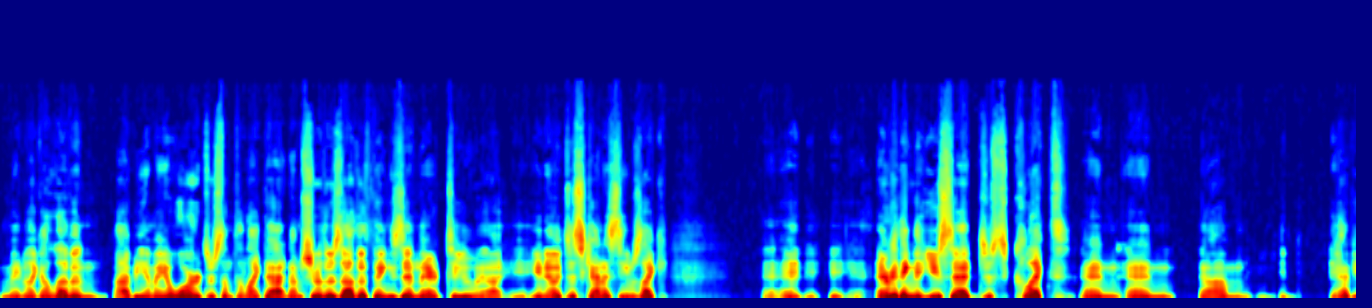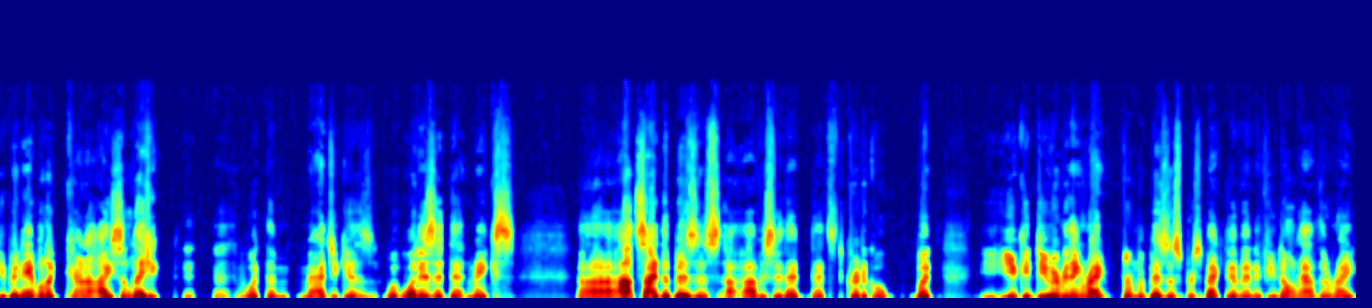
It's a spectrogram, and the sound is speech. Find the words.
maybe like eleven IBMA awards or something like that, and I'm sure there's other things in there too. Uh, you know, it just kind of seems like it, it, everything that you said just clicked. And and um, have you been able to kind of isolate uh, what the magic is? What, what is it that makes uh, outside the business? uh, Obviously, that that's critical, but you could do everything right from a business perspective, and if you don't have the right,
